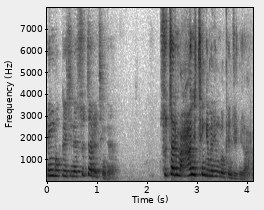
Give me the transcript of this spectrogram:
행복 대신에 숫자를 챙겨요. 숫자를 많이 챙기면 행복해진 줄 알아.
